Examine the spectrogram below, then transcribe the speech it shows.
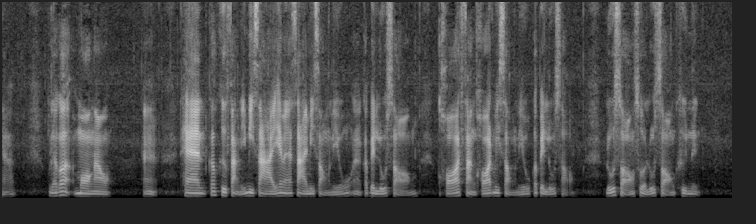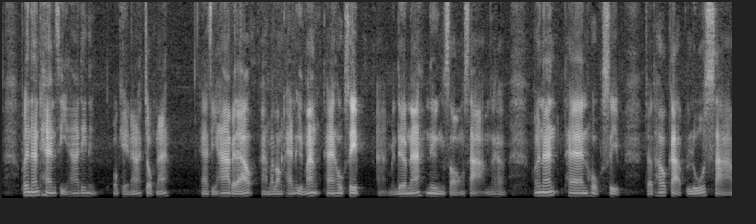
นะครับ แล้วก็มองเอาอ่าแทนก็คือฝั่งนี้มีไซน์ใช่ไหมไซน์มีสองนิ้วอ่าก็เป็นรูทสองคอสฝั่งคอสมีสองนิ้วก็เป็นรูทสองรูทสองส่วนรูทสองคือหนึ่งเพราะฉะนั้นแทนสี่ห้าได้หนึ่งโอเคนะ จบนะ แทนสี่ห้าไปแล้วอ่ามาลองแทนอื่นมั่งแทนหกสิบ เหมือนเดิมนะหนึ่งสองสามนะครับ เพราะฉะนั้นแทนหกสิบจะเท่ากับรูทสาม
